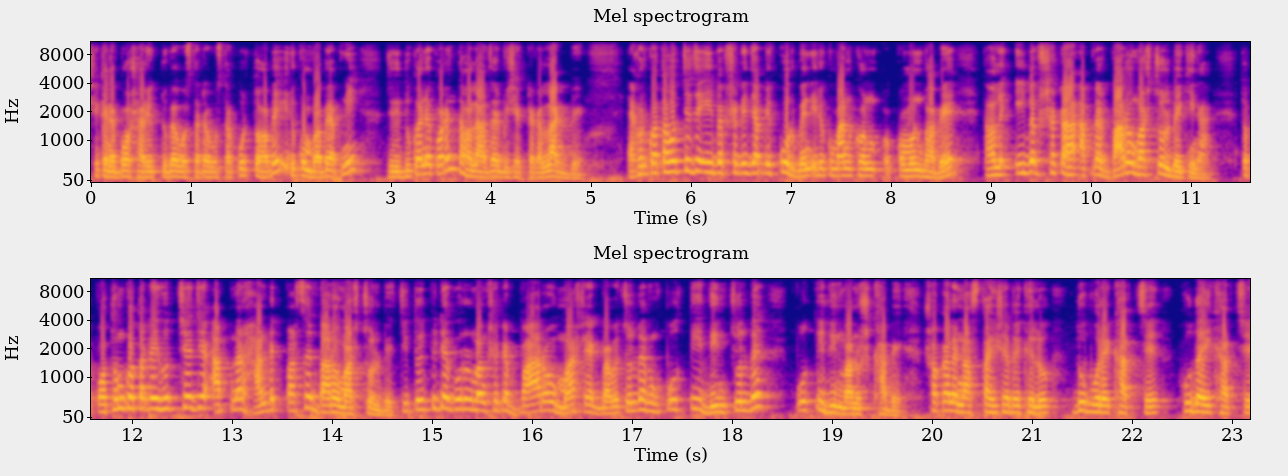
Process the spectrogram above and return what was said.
সেখানে বসার একটু ব্যবস্থা ব্যবস্থা করতে হবে। এরকমভাবে আপনি যদি দোকানে করেন, তাহলে হাজার বিশেক টাকা লাগবে। এখন কথা হচ্ছে যে এই ব্যবসাটি যে আপনি করবেন এরকম আনকমনভাবে তাহলে এই ব্যবসাটা আপনার বারো মাস চলবে কিনা? তো প্রথম কথাটাই হচ্ছে যে আপনার হান্ড্রেড পার্সেন্ট বারো মাস চলবে। চিতই পিঠা গরুর মাংস এটা বারো মাস একভাবে চলবে এবং প্রতিদিন চলবে, প্রতিদিন মানুষ খাবে। সকালে নাস্তা হিসাবে খেলো, দুপুরে খাচ্ছে, হুদাই খাচ্ছে,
